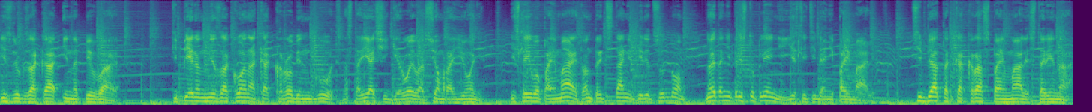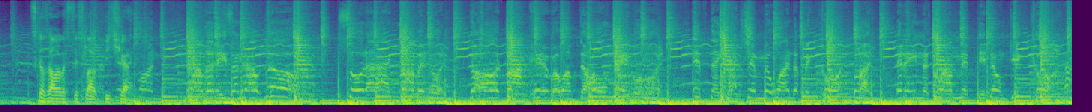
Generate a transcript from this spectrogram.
из рюкзака и напевая – Теперь он вне закона, как Робин Гуд, настоящий герой во всем районе. Если его поймают, он предстанет перед судом, но это не преступление, если тебя не поймали. «Тебя-то как раз поймали, старина», — сказал Ростислав печально. It ain't a crime if you don't get caught.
